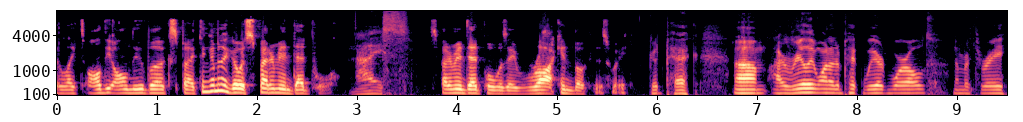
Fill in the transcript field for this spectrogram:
I liked all the all new books, but I think I'm going to go with Spider Man Deadpool. Nice. Spider Man Deadpool was a rocking book this week. Good pick. Um, I really wanted to pick Weird World number three,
